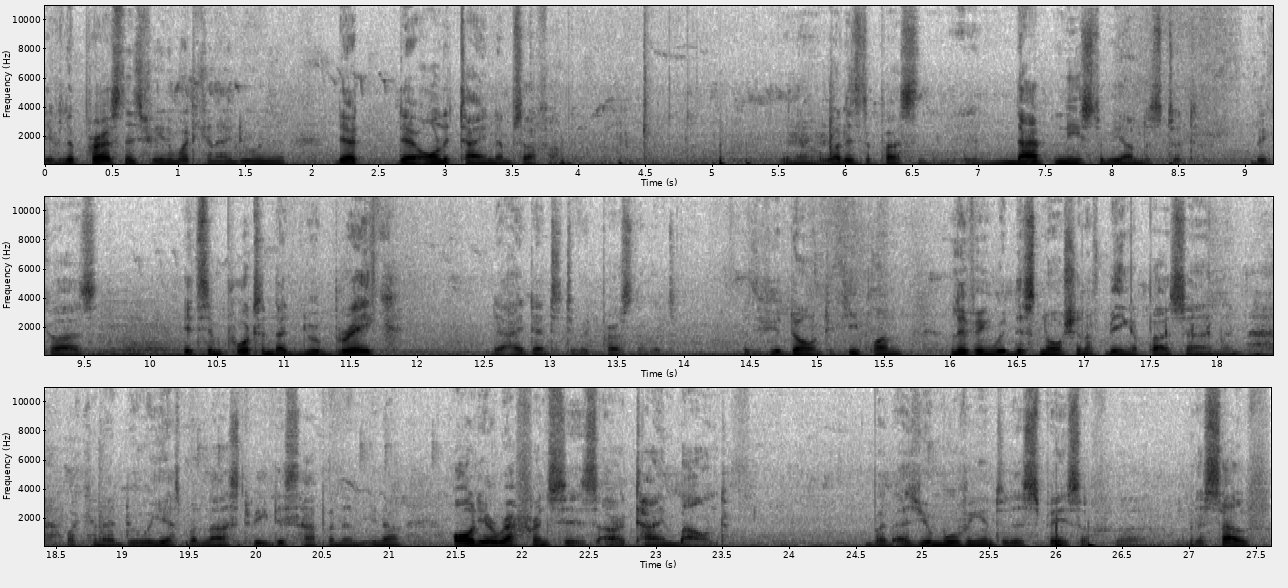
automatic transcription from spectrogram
If the person is feeling, "What can I do?" they're they're only tying themselves up. You know, what is the person? That needs to be understood, because it's important that you break the identity with personhood. Because if you don't, you keep on living with this notion of being a person and what can I do? Yes, but last week this happened, and you know, all your references are time bound. But as you're moving into the space of uh, the self,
